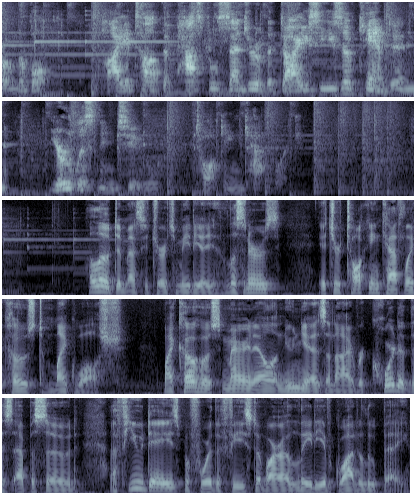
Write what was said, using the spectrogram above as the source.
from the vault, high atop the pastoral center of the Diocese of Camden, you're listening to Talking Catholic. Hello, Domestic Church Media listeners. It's your Talking Catholic host, Mike Walsh. My co host Marianela Nunez and I recorded this episode a few days before the feast of Our Lady of Guadalupe.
